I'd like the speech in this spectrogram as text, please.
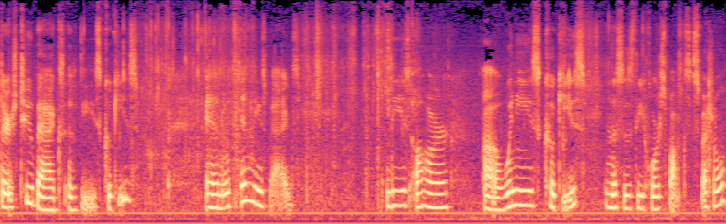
there's two bags of these cookies. And within these bags, these are uh, Winnie's cookies and this is the horse box special.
